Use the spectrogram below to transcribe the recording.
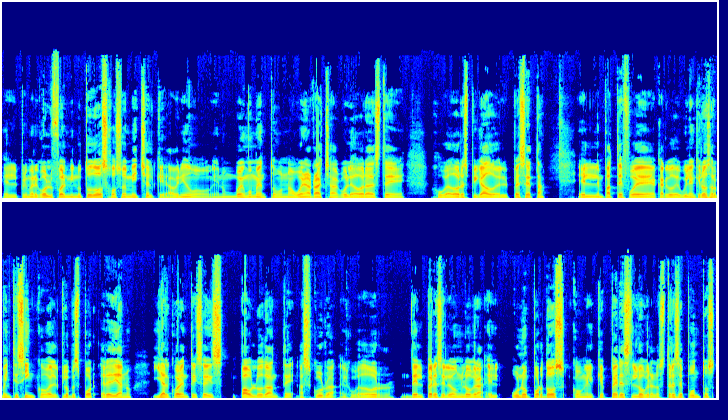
El primer gol fue al minuto 2, José Mitchell, que ha venido en un buen momento, una buena racha goleadora de este jugador espigado del PZ. El empate fue a cargo de William Quiroz al 25, el Club Sport Herediano, y al 46, Paulo Dante Ascurra, el jugador del Pérez León, logra el 1 por 2, con el que Pérez logra los 13 puntos,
